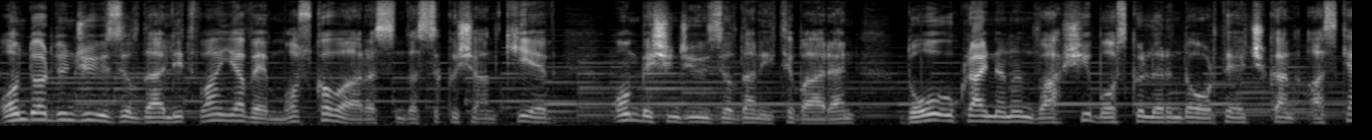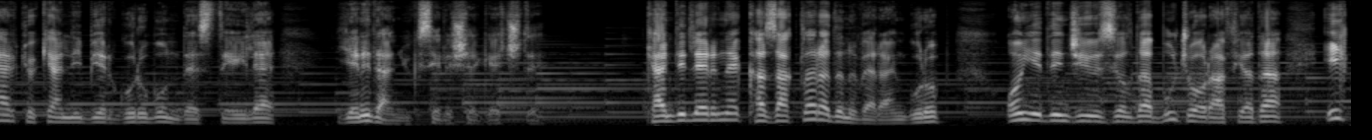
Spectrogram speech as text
14. yüzyılda Litvanya ve Moskova arasında sıkışan Kiev, 15. yüzyıldan itibaren Doğu Ukrayna'nın vahşi bozkırlarında ortaya çıkan asker kökenli bir grubun desteğiyle yeniden yükselişe geçti. Kendilerine Kazaklar adını veren grup, 17. yüzyılda bu coğrafyada ilk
